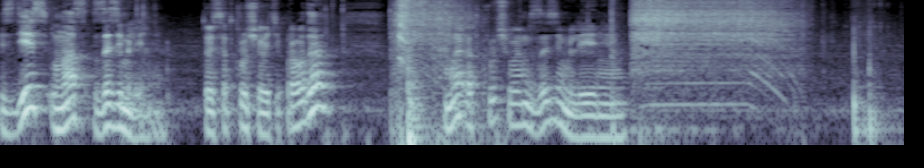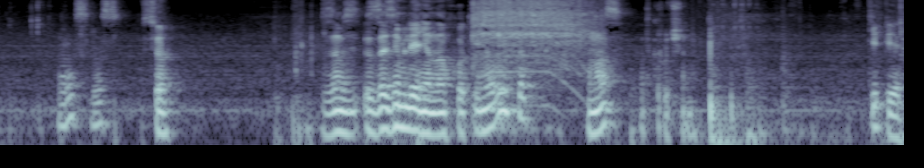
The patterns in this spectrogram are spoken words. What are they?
здесь у нас заземление. То есть откручиваете провода, мы откручиваем заземление. Раз, раз. Все. Заземление на вход и на выход у нас откручено. Теперь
